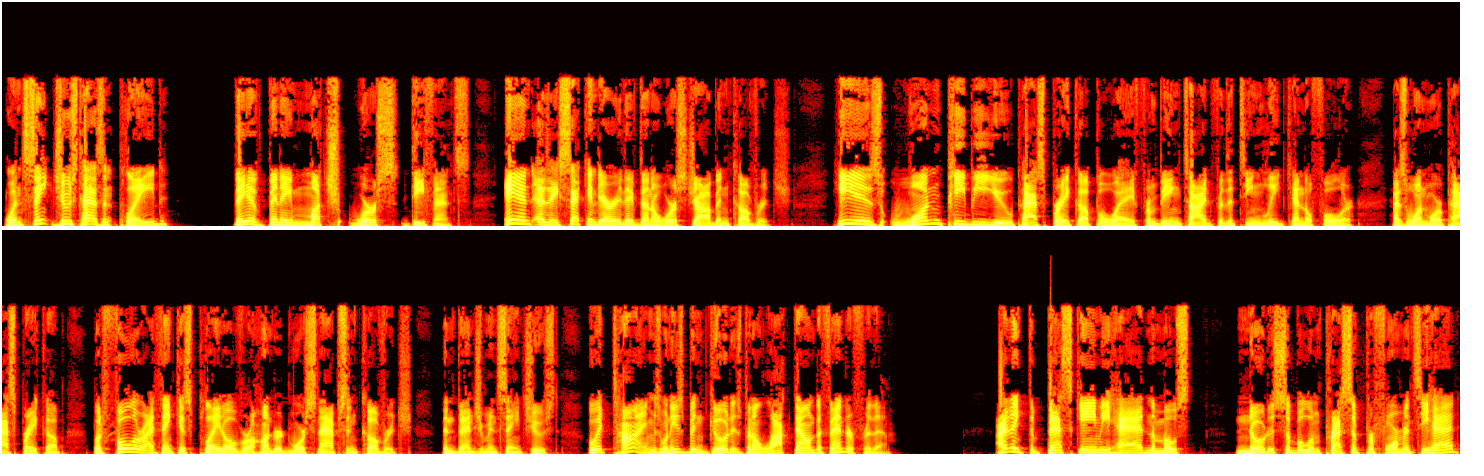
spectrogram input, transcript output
When St. Juste hasn't played, they have been a much worse defense. And as a secondary, they've done a worse job in coverage. He is one PBU pass breakup away from being tied for the team lead. Kendall Fuller has one more pass breakup. But Fuller, I think, has played over 100 more snaps in coverage than Benjamin St. Juste, who at times, when he's been good, has been a lockdown defender for them. I think the best game he had and the most noticeable, impressive performance he had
